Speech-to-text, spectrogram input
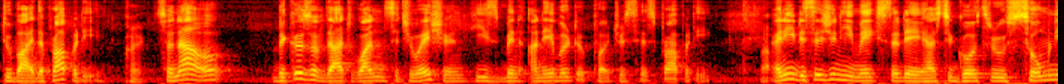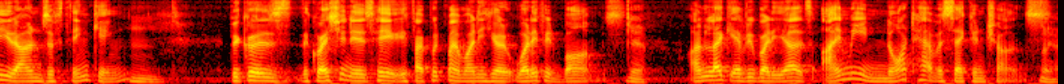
to buy the property. Correct. So now because of that one situation, he's been unable to purchase his property. Wow. Any decision he makes today has to go through so many rounds of thinking Hmm. because the question is hey, if I put my money here, what if it bombs? Yeah. Unlike everybody else, I may not have a second chance. Yeah.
